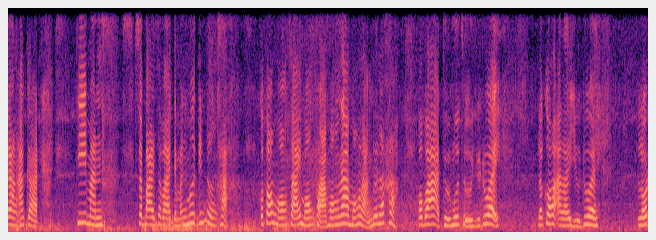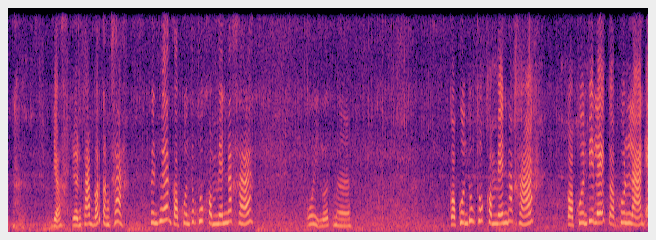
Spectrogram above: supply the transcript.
กลางอากาศที่มันสบายสบายๆแต่มันมืดนิดนึงค่ะ ก็ต้องมองซ้ายมองขวามองหน้ามองหลังด้วยละค่ะ เพราะว่าถือมือถืออยู่ด้วย แล้วก็อะไรอยู่ด้วยรถเดี๋ยวเดินข้ามรถก่อนค่ะ เพื่อนๆขอบคุณทุกๆคอมเมนต์นะคะ อุ้ยรถมา ขอบคุณทุกๆคอมเมนต์นะคะ ขอบคุณพี่เล็กขอบคุณหลานแอ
